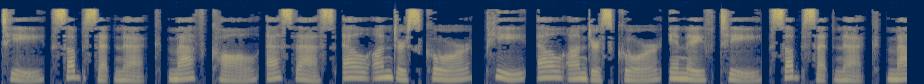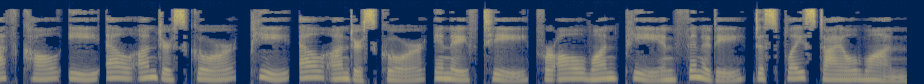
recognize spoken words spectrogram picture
t subset neck math call ss l underscore p L underscore in T subset neck math call E L underscore P L underscore in T for all one P infinity display style one.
